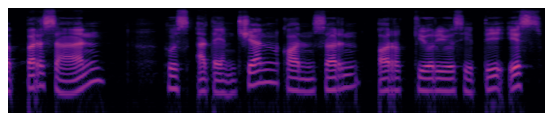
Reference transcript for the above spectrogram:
a person whose attention, concern, or curiosity is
